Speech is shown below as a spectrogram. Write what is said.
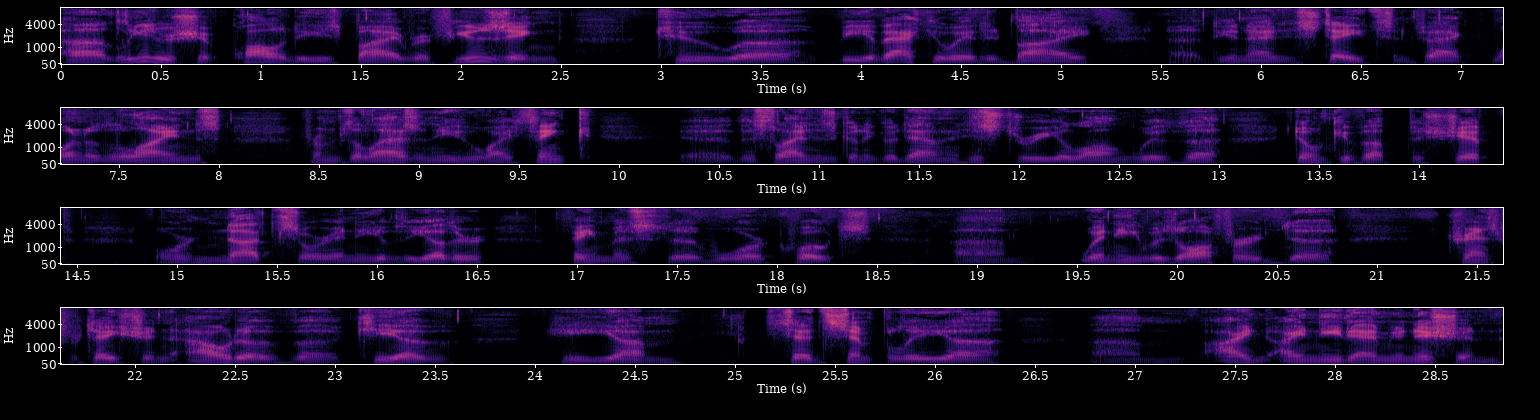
uh, leadership qualities by refusing to uh, be evacuated by uh, the United States. In fact, one of the lines from Zelensky, who I think uh, this line is going to go down in history along with uh, "Don't give up the ship" or "Nuts" or any of the other famous uh, war quotes. Um, when he was offered transportation out of Kiev, he um, said simply, um, I, I need ammunition.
